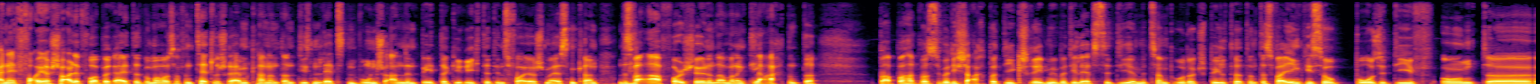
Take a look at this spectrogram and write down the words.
eine Feuerschale vorbereitet, wo man was auf einen Zettel schreiben kann und dann diesen letzten Wunsch an den Peter gerichtet ins Feuer schmeißen kann. Und das war auch voll schön und dann haben wir dann gelacht und der Papa hat was über die Schachpartie geschrieben, über die letzte, die er mit seinem Bruder gespielt hat und das war irgendwie so positiv und äh,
